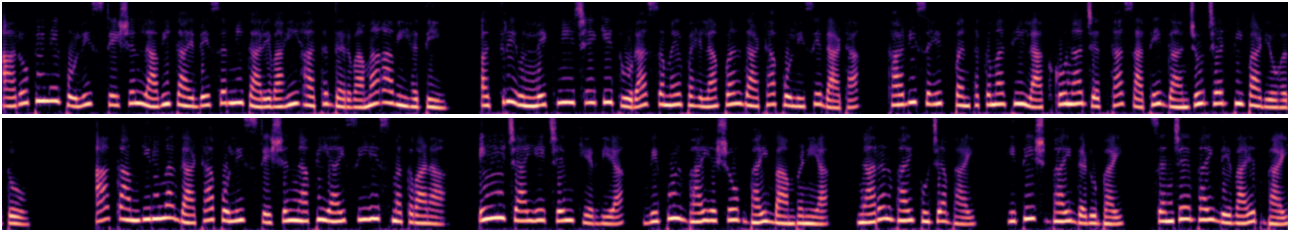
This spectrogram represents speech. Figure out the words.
આરોપીને પોલીસ સ્ટેશન લાવી કાયદેસરની કાર્યવાહી હાથ ધરવામાં આવી હતી. અત્રે ઉલ્લેખનીય છે કે થોડા સમય પહેલા પણ દાઠા પોલીસે દાઠા ખાડી સહિત પંથકમાંથી લાખોના જથ્થા સાથે ગાંજો ઝડપી પાડ્યો હતો. આ કામગીરીમાં દાઠા પોલીસ સ્ટેશનના પીઆઈસીએસ મકવાણા એએચઆઈએચએમ ખેરડિયા, વિપુલભાઈ અશોકભાઈ બાંભણિયા નારણભાઈ પૂજાભાઈ હિતેશભાઈ દડુભાઈ સંજયભાઈ દેવાયતભાઈ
